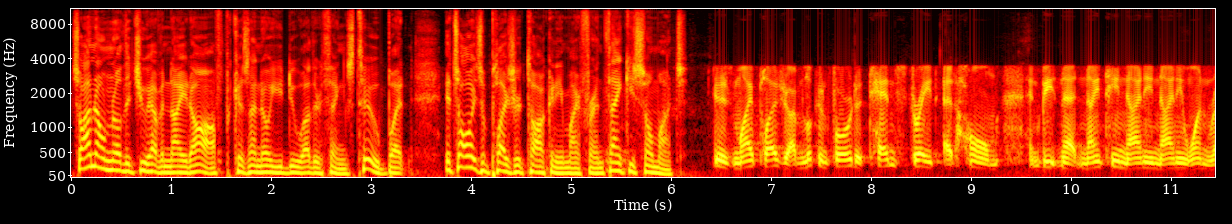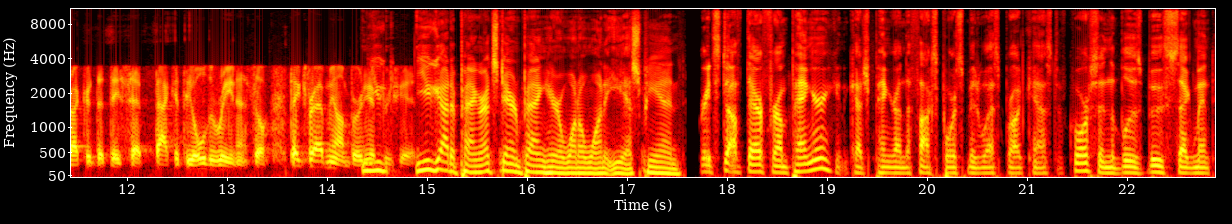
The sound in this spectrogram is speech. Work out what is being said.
So I don't know that you have a night off because I know you do other things too, but it's always a pleasure talking to you, my friend. Thank you so much. It is my pleasure. I'm looking forward to 10 straight at home and beating that 1990-91 record that they set back at the old arena. So thanks for having me on, Bernie. You, I appreciate it. You got it, Panger. That's Darren Pang here at 101 ESPN. Great stuff there from Panger. You can catch Panger on the Fox Sports Midwest broadcast, of course, in the Blues Booth segment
